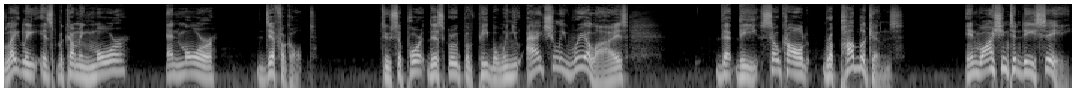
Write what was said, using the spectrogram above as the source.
lately it's becoming more and more difficult to support this group of people when you actually realize that the so called Republicans in Washington, D.C.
